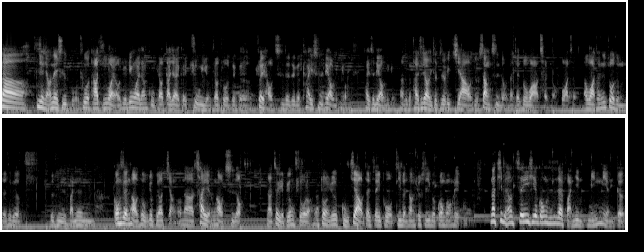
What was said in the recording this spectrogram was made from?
那之前讲到内需股，除了它之外，我觉得另外一张股票大家也可以注意哦，叫做这个最好吃的这个泰式料理哦，泰式料理哦。那这个泰式料理就只有一家哦，就上市的，那叫做瓦城哦，瓦城。那瓦城是做什么的？这个就是反正公司很好，做我就不要讲了。那菜也很好吃哦，那这也不用说了。那重点就是股价在这一波基本上就是一个观光类股。那基本上这一些公司是在反映明年的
